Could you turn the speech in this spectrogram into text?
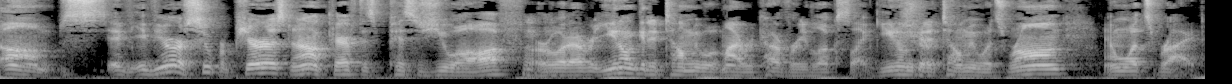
um if, if you're a super purist and I don't care if this pisses you off or whatever, you don't get to tell me what my recovery looks like. You don't get to tell me what's wrong and what's right.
